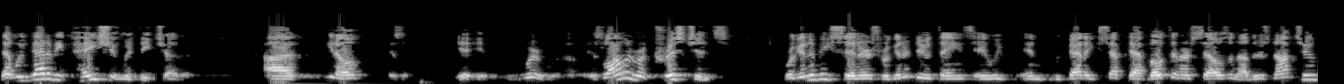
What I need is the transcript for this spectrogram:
that we've got to be patient with each other. Uh, you know, as, it, it, we're, as long as we're Christians, we're going to be sinners. We're going to do things, and we and we've got to accept that both in ourselves and others, not to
